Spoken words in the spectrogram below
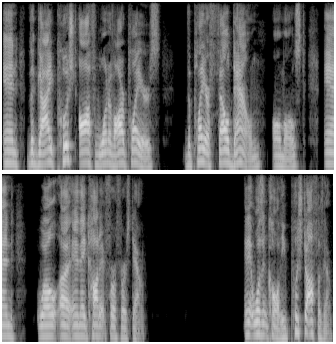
And the guy pushed off one of our players. The player fell down almost and well uh, and they caught it for a first down. And it wasn't called. He pushed off of him.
